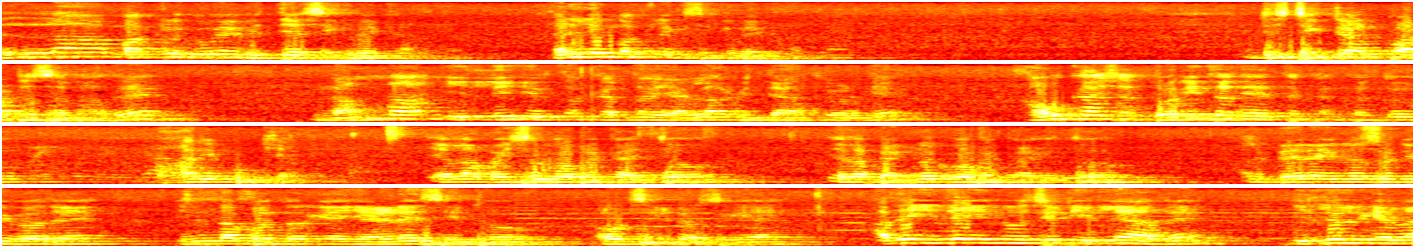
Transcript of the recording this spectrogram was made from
ಎಲ್ಲ ಮಕ್ಳಿಗೂ ವಿದ್ಯೆ ಸಿಗಬೇಕಾದ್ರೆ, ಹಳ್ಳಿ ಮಕ್ಳಿಗೆ ಸಿಗ್ಬೇಕಂತ ಡಿಸ್ಟಿಕ್ ಹೆಡ್ ಕ್ವಾರ್ಟರ್ಸ್ ಅಲ್ಲಾದ್ರೆ, ನಮ್ಮ ಇಲ್ಲಿ ಇರ್ತಕ್ಕಂಥ ಎಲ್ಲ ವಿದ್ಯಾರ್ಥಿಗಳಿಗೆ ಅವಕಾಶ ದೊರೀತದೆ ಅಂತಕ್ಕಂಥದ್ದು ಭಾರಿ ಮುಖ್ಯ. ಎಲ್ಲ ಮೈಸೂರಿಗೆ ಹೋಗ್ಬೇಕಾಯ್ತು, ಎಲ್ಲ ಬೆಂಗಳೂರಿಗೆ ಹೋಗ್ಬೇಕಾಗಿತ್ತು, ಅಲ್ಲಿ ಬೇರೆ ಯೂನಿವರ್ಸಿಟಿಗೆ ಹೋದ್ರೆ, ಇಲ್ಲಿಂದ ಬಂದವ್ರಿಗೆ ಎರಡೇ ಸೀಟು ಔಟ್ಸೈಡರ್ಸ್ಗೆ ಅದೇ ಇದೇ ಯೂನಿವರ್ಸಿಟಿ ಇಲ್ಲೇ ಆದರೆ ಇಲ್ಲಿವರಿಗೆಲ್ಲ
